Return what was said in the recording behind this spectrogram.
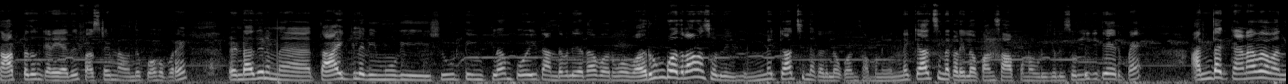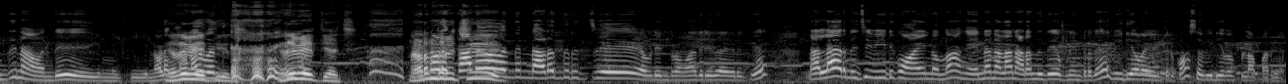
சாப்பிட்டதும் கிடையாது. ஃபர்ஸ்ட் டைம் நான் வந்து போக போகிறேன் ரெண்டாவது நம்ம தாய் கிழவி மூவி ஷூட்டிங்க்கெலாம் போயிட்டு அந்த வழியாக தான் வருவோம். வரும்போதெல்லாம் நான் சொல்லுவேன் என்னைக்காச்சும் இந்த கடையில் உட்காந்து சாப்பிடணும். என்னைக்காச்சும் இந்த கடையில் உட்காந்து சாப்பிடணும் அப்படின்னு சொல்லி சொல்லிக்கிட்டே இருப்பேன். அந்த கனவை வந்து நான் வந்து இன்னைக்கு என்னோட நிறைவேற்றியாச்சு. நடந்துருச்சு. கனவு வந்து நடந்துருச்சு அப்படின்ற மாதிரி தான் இருக்கு. நல்லா இருந்துச்சு வீட்டுக்கு வாங்கிட்டு வந்தோம். அங்கே என்னென்னலாம் நடந்தது அப்படின்றத வீடியோவை எடுத்திருக்கோம். ஸோ வீடியோவை ஃபுல்லாக பாருங்க.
